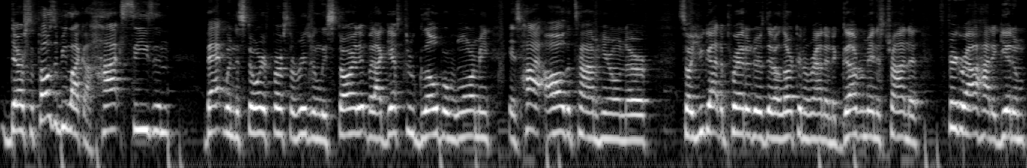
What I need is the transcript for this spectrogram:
there's supposed to be like a hot season back when the story first originally started, but I guess through global warming, it's hot all the time here on Earth. So you got the predators that are lurking around, and the government is trying to figure out how to get them.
